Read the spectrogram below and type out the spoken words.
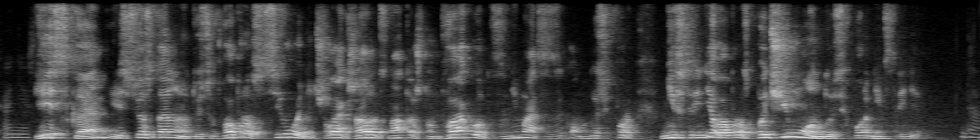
Конечно. есть Skype, есть все остальное. То есть вот вопрос, сегодня человек жалуется на то, что он два года занимается языком и до сих пор не в среде, вопрос, почему он до сих пор не в среде? Да.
